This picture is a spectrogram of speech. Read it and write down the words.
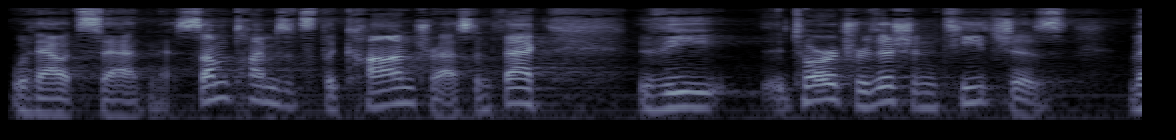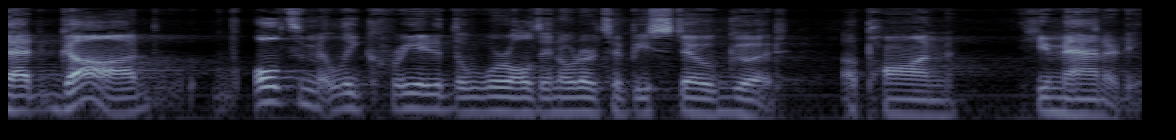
without sadness. Sometimes it's the contrast. In fact, the Torah tradition teaches that God ultimately created the world in order to bestow good upon humanity.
